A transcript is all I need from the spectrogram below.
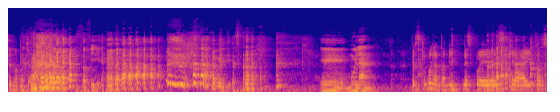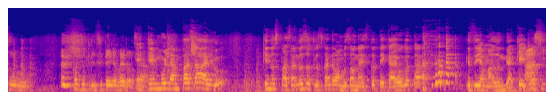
Del mapache. Sofilia. Mentiras. Eh, Mulan. Pero es que Mulan también después que hay con su. con su príncipe guerrero. O sea, En, en Mulan pasa algo que nos pasa a nosotros cuando vamos a una discoteca de Bogotá que se llama Donde Aquellos. ah, sí.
